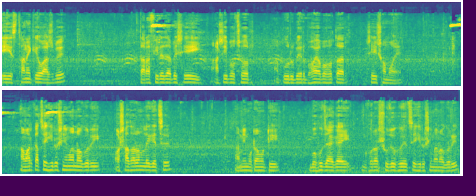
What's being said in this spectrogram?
এই স্থানে কেউ আসবে, তারা ফিরে যাবে সেই আশি বছর পূর্বের ভয়াবহতার সেই সময়ে। আমার কাছে হিরোসীমা নগরী অসাধারণ লেগেছে। আমি মোটামুটি বহু জায়গায় ঘোরার সুযোগ হয়েছে হিরোসীমা নগরীর।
